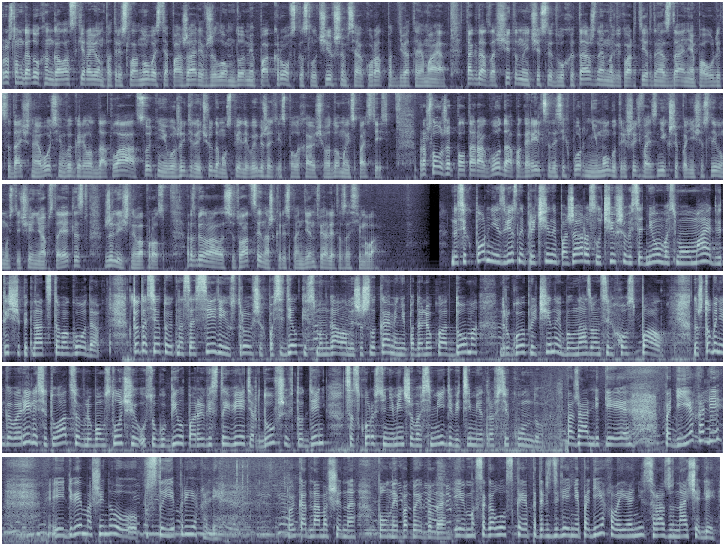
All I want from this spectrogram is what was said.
прошлом году Хангаласский район потрясла новость о пожаре в жилом доме Покровска, случившемся аккурат под 9 мая. Тогда за считанные часы двухэтажное многоквартирное здание по улице Дачная 8 выгорело дотла, а сотни его жителей чудом успели выбежать из полыхающего дома и спастись. Прошло уже полтора года, а погорельцы до сих пор не могут решить возникший по несчастливому стечению обстоятельств жилищный вопрос. Разбиралась ситуацией наш корреспондент Виолетта Засимова. До сих пор неизвестны причины пожара, случившегося днем 8 мая 2015 года. Кто-то сетует на соседей, устроивших посиделки с мангалом и шашлыками неподалеку от дома. Другой причиной был назван сельхозпал. Но что бы ни говорили, ситуацию в любом случае усугубил порывистый ветер, дувший в тот день со скоростью не меньше 8-9 метров в секунду. Пожарники подъехали, и две машины пустые приехали. Только одна машина полной водой была. И Максоголовское подразделение подъехало, и они сразу начали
